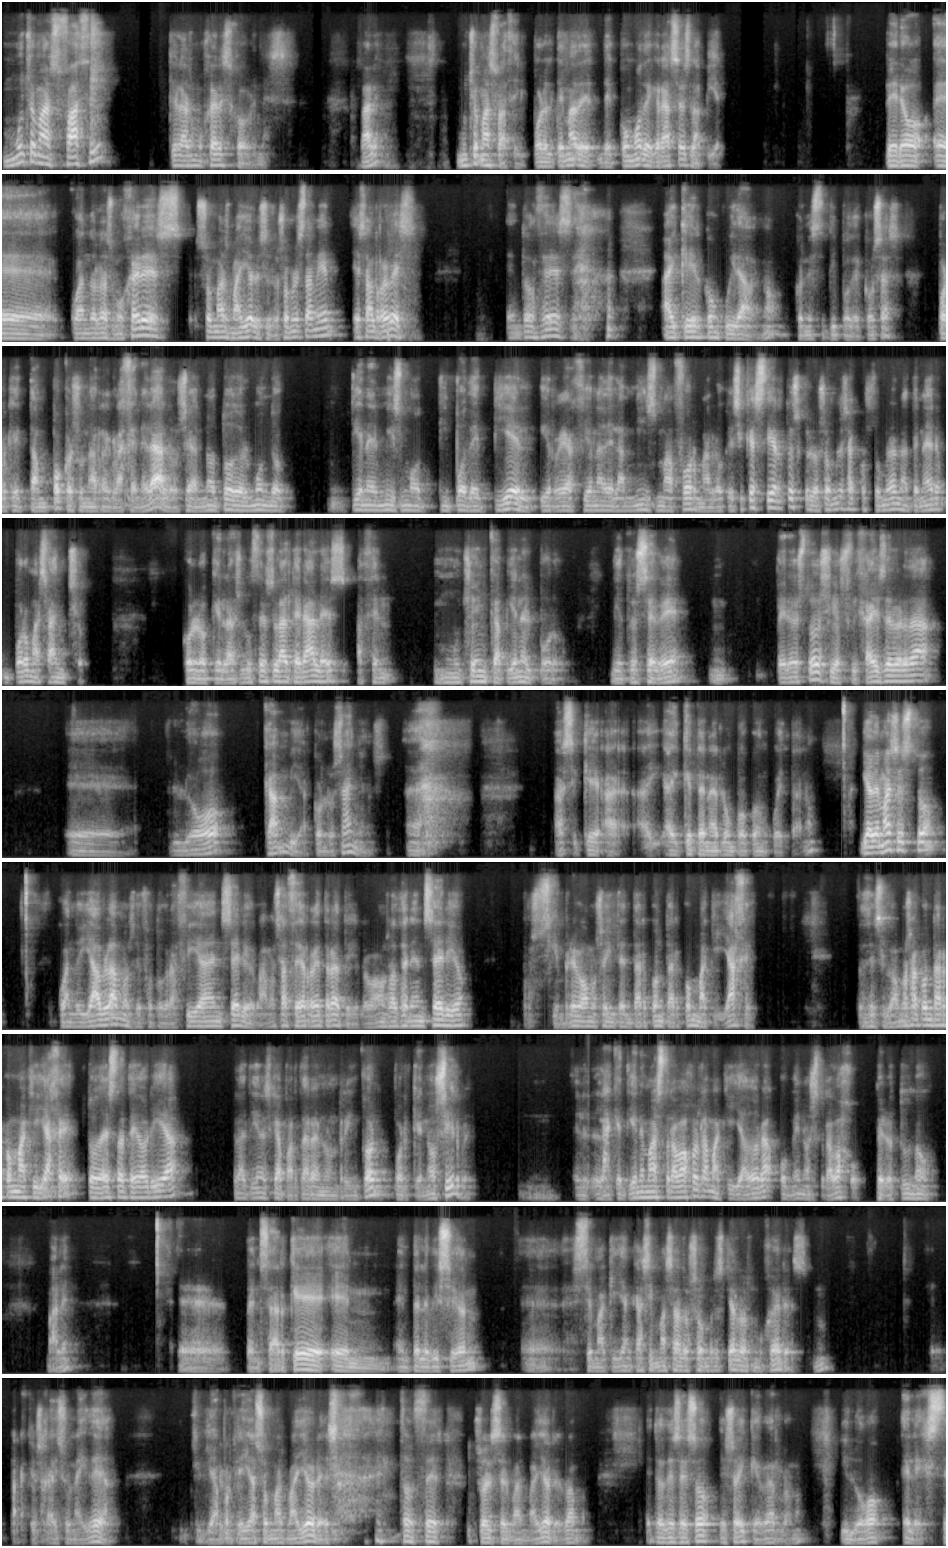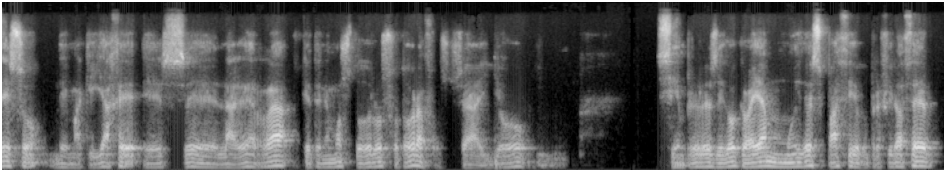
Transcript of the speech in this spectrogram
mucho más fácil que las mujeres jóvenes, ¿vale? Mucho más fácil por el tema de, cómo de grasa es la piel. Pero eh, cuando las mujeres son más mayores y los hombres también, es al revés. entonces hay que ir con cuidado ¿no? con este tipo de cosas, porque tampoco es una regla general, o sea, no todo el mundo tiene el mismo tipo de piel y reacciona de la misma forma. Lo que sí que es cierto es que los hombres acostumbran a tener un poro más ancho, con lo que las luces laterales hacen mucho hincapié en el poro. Y entonces se ve, pero esto, si os fijáis de verdad, eh, luego cambia con los años. Así que hay, que tenerlo un poco en cuenta. Y además esto, cuando ya hablamos de fotografía en serio, vamos a hacer retrato y lo vamos a hacer en serio, pues siempre vamos a intentar contar con maquillaje. Entonces, si vamos a contar con maquillaje, toda esta teoría la tienes que apartar en un rincón porque no sirve. La que tiene más trabajo es la maquilladora o menos trabajo, pero tú no, ¿vale? Eh, pensar que en, televisión eh, se maquillan casi más a los hombres que a las mujeres, para que os hagáis una idea, ya porque ya son más mayores, entonces suelen ser más mayores, vamos. Entonces eso, eso hay que verlo. ¿no? Y luego el exceso de maquillaje es eh, la guerra que tenemos todos los fotógrafos. O sea, yo siempre les digo que vayan muy despacio, que prefiero hacer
